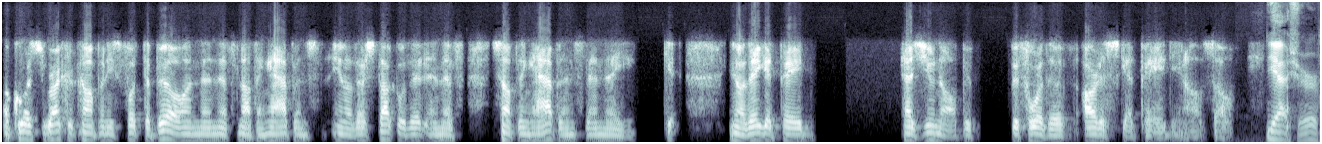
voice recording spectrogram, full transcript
of course, record companies foot the bill, and then if nothing happens, you know they're stuck with it. And if something happens, then they get, you know, they get paid as you know, be, before the artists get paid, you know. So yeah, sure.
